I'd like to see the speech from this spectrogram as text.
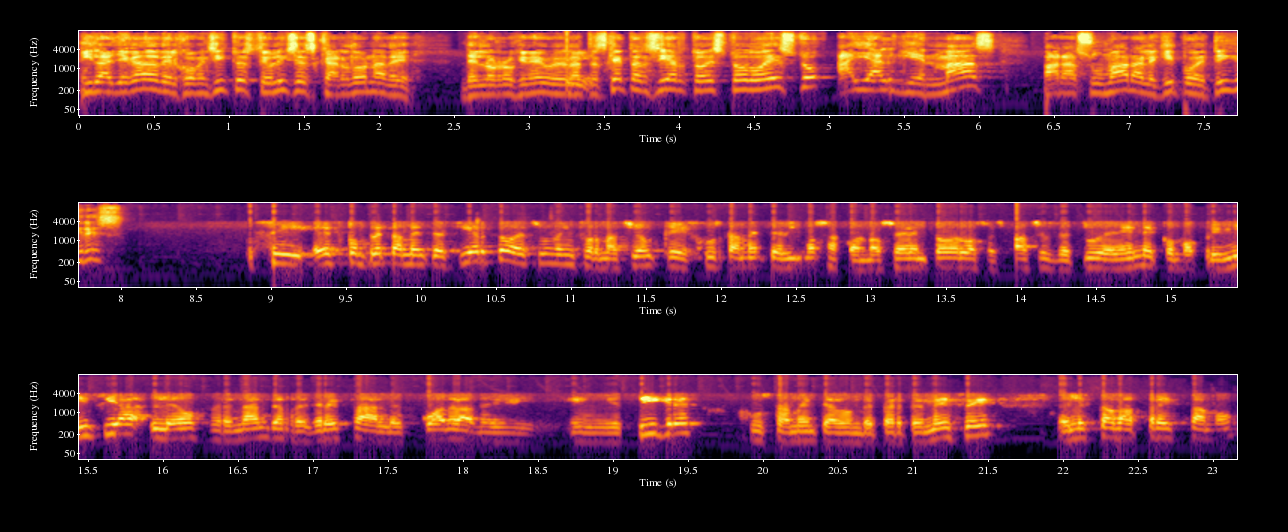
y la llegada del jovencito este Ulises Cardona de, de los rojinegros de. Atlas. ¿Qué tan cierto es todo esto? ¿Hay alguien más para sumar al equipo de Tigres? Sí, es completamente cierto. Es una información que justamente dimos a conocer en todos los espacios de TUDN como primicia. Leo Fernández regresa a la escuadra de eh, Tigres, justamente a donde pertenece. Él estaba a préstamo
